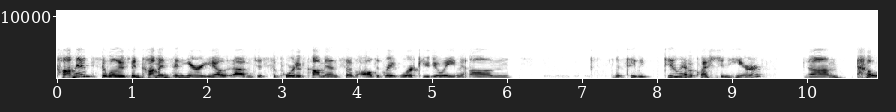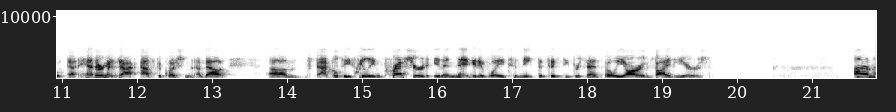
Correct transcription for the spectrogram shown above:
comments. So well, there's been comments in here, you know, um, just supportive comments of all the great work you're doing. Um, let's see, we do have a question here. Um, oh, uh, Heather has asked a question about um, faculty feeling pressured in a negative way to meet the 50% OER in five years. Um,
